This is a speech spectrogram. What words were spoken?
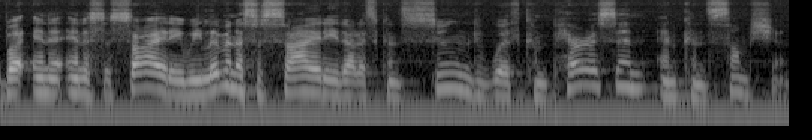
But in a, in a society, we live in a society that is consumed with comparison and consumption.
